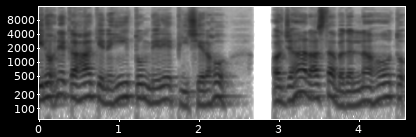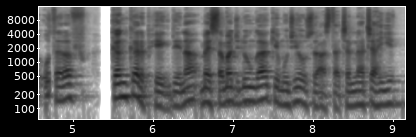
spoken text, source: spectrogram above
انہوں نے کہا کہ نہیں، تم میرے پیچھے رہو، اور جہاں راستہ بدلنا ہو، تو اس طرف کنکر پھینک دینا۔ میں سمجھ لوں گا کہ مجھے اس راستہ چلنا چاہیے۔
